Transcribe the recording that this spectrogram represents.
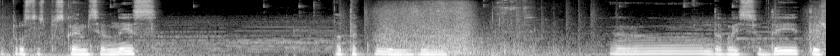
Тут просто спускаємося вниз. Атакуємо, не знаю. Е, Давай сюди, ти ж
